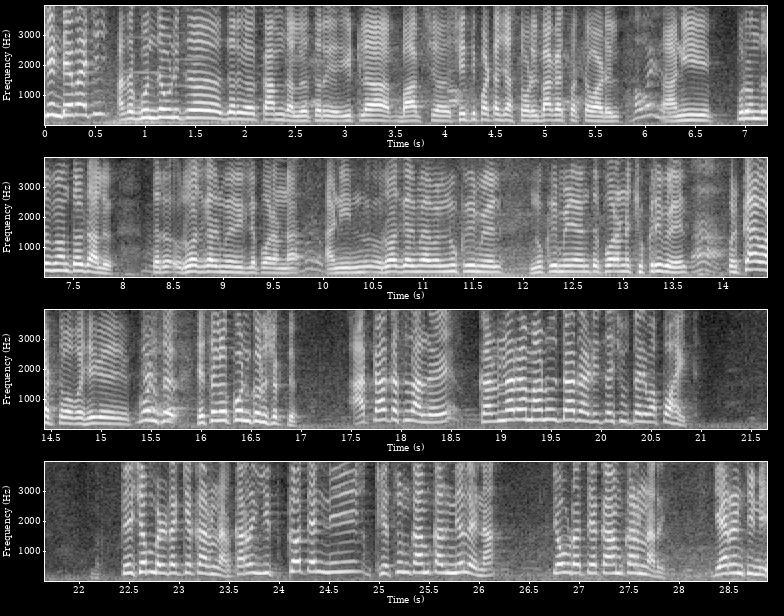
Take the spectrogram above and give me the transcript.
झेंडेबाजी. आता गुंजवणीचं जर काम झालं तर इथला बाग श- शेतीपट्टा जास्त वाढेल बागात पट्टा वाढेल. आणि पुरंदर विमानतळ झालं तर रोजगार मिळेल इथल्या पोरांना आणि नु- रोजगार मिळाल्यामुळे नोकरी मिळेल. नोकरी मिळाल्यानंतर पोरांना छुकरी मिळेल. पण काय वाटतं बाबा? हे कोण स हे सगळं कोण करू शकतं? आता कसं झालंय करणारा माणूस दादाडीचा शिवतारी बापू आहेत. ते शंभर टक्के करणार. कारण इतकं त्यांनी खेचून कामकाज नेलं आहे ना तेवढं ते काम करणार आहे. गॅरंटीने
